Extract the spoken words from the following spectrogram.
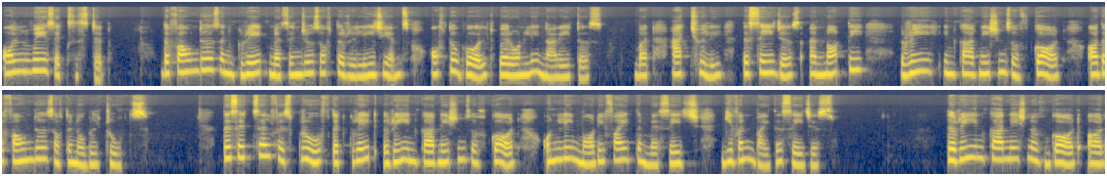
always existed. The founders and great messengers of the religions of the world were only narrators, but actually the sages and not the reincarnations of God are the founders of the noble truths. This itself is proof that great reincarnations of God only modified the message given by the sages. The reincarnation of God are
